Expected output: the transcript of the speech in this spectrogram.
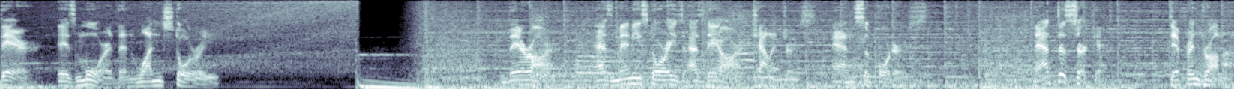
There is more than one story. There are as many stories as there are challengers and supporters. At the circuit, different drama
